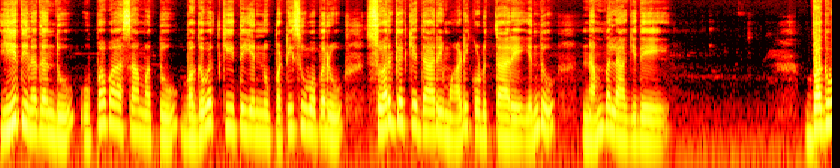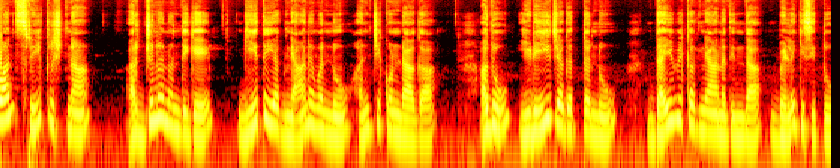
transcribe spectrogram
ಈ ದಿನದಂದು ಉಪವಾಸ ಮತ್ತು ಭಗವದ್ಗೀತೆಯನ್ನು ಪಠಿಸುವವರು ಸ್ವರ್ಗಕ್ಕೆ ದಾರಿ ಮಾಡಿಕೊಡುತ್ತಾರೆ ಎಂದು ನಂಬಲಾಗಿದೆ. ಭಗವಾನ್ ಶ್ರೀಕೃಷ್ಣ ಅರ್ಜುನನೊಂದಿಗೆ ಗೀತೆಯ ಜ್ಞಾನವನ್ನು ಹಂಚಿಕೊಂಡಾಗ ಅದು ಇಡೀ ಜಗತ್ತನ್ನು ದೈವಿಕ ಜ್ಞಾನದಿಂದ ಬೆಳಗಿಸಿತು.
